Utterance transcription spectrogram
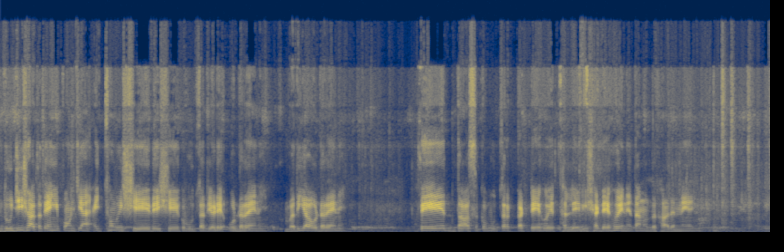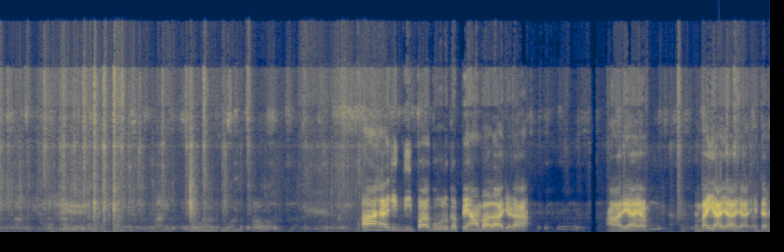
ਦੂਜੀ ਛੱਤ ਤੇ ਅਸੀਂ ਪਹੁੰਚੇ ਆ ਇੱਥੋਂ ਵੀ 6 ਦੇ 6 ਕਬੂਤਰ ਜਿਹੜੇ ਉੱਡ ਰਹੇ ਨੇ, ਵਧੀਆ ਉੱਡ ਰਹੇ ਨੇ। ਤੇ 10 ਕਬੂਤਰ ਕੱਟੇ ਹੋਏ, ਥੱਲੇ ਵੀ ਛੱਡੇ ਹੋਏ ਨੇ, ਤੁਹਾਨੂੰ ਦਿਖਾ ਦਿੰਨੇ ਆ ਜੀ। ਆ ਹੈ ਜੀ ਦੀਪਾ ਗੋਲ ਗੱਪਿਆਂ ਵਾਲਾ ਜਿਹੜਾ ਆ ਰਿਹਾ ਆ। ਬਾਈ ਆ ਜਾ ਆ ਜਾ ਇੱਧਰ।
